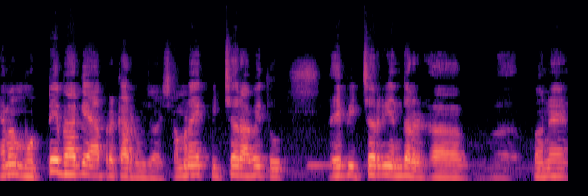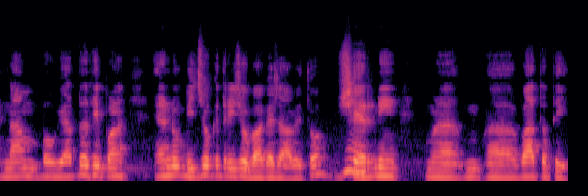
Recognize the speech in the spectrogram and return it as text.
એમાં મોટે ભાગે આ પ્રકારનું જ હોય છે. હમણાં એક પિક્ચર આવ્યું હતું. એ પિક્ચરની અંદર મને નામ બહુ યાદ નથી પણ એનો બીજો કે ત્રીજો ભાગ જ આવે તો શેરની વાત હતી.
